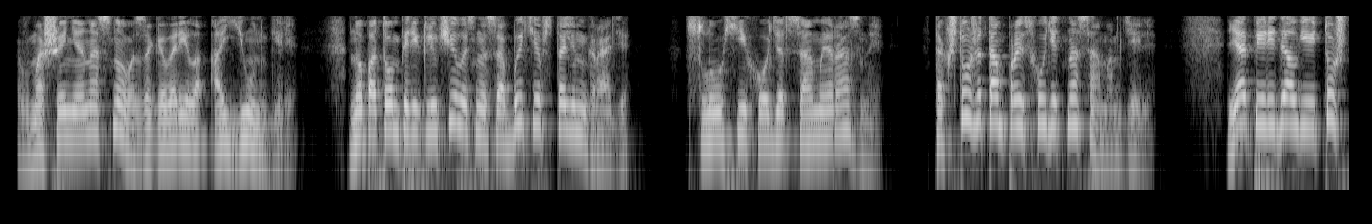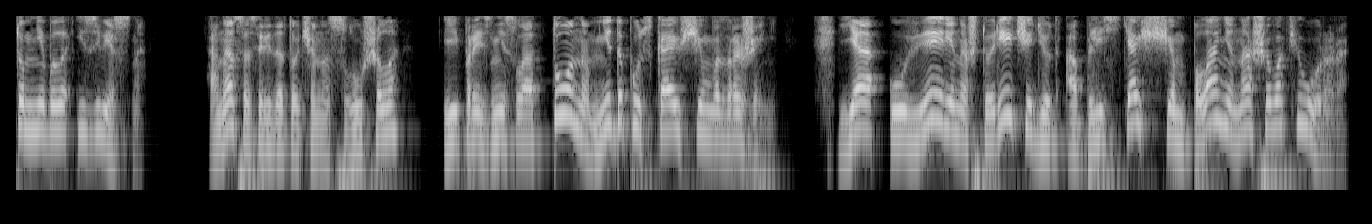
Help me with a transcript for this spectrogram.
В машине она снова заговорила о Юнгере, но потом переключилась на события в Сталинграде. Слухи ходят самые разные. Так что же там происходит на самом деле? Я передал ей то, что мне было известно. Она сосредоточенно слушала и произнесла тоном, не допускающим возражений. Я уверена, что речь идет о блестящем плане нашего фюрера.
